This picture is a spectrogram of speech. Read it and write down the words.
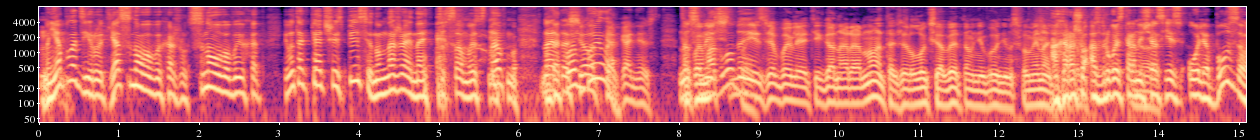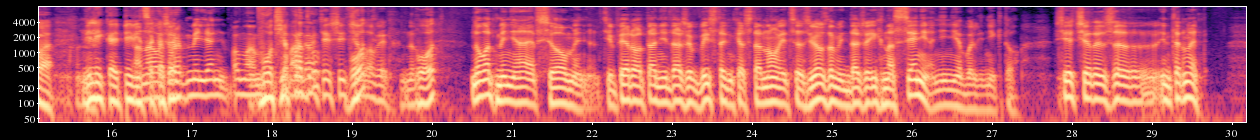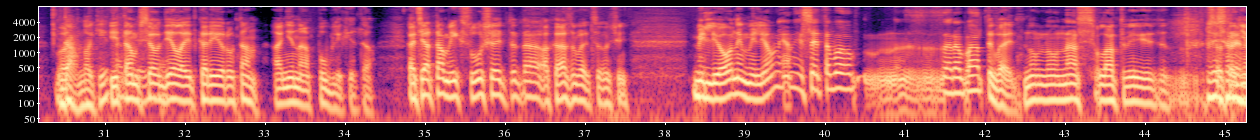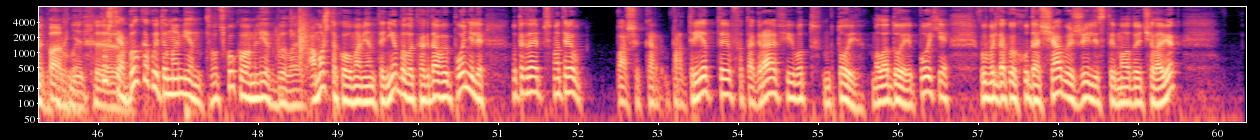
Мне аплодируют, я снова выхожу, снова выход. И вот так 5-6 песен, умножая на эту самую ставку. Ну, ну это было. конечно. Но смешные же были эти гонорары. Ну, это же лучше об этом не будем вспоминать. А хорошо, а с другой стороны, сейчас есть Оля Бузова, великая певица, которая... миллион, по-моему, вот я про Вот, человек. Вот. Ну вот меня все меня. Теперь вот они даже быстренько становятся звездами, даже их на сцене они не были никто. Все через э, интернет. Вот. Да, многие. И там все да. делает карьеру там, а не на публике там. Хотя там их слушают, тогда оказывается очень миллионы, миллионы, они с этого зарабатывают. Ну, ну у нас в Латвии Здесь что не пахнет. Другой. Слушайте, а был какой-то момент, вот сколько вам лет было, а может такого момента не было, когда вы поняли, ну тогда я посмотрел ваши портреты, фотографии вот той молодой эпохи. Вы были такой худощавый, жилистый молодой человек –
